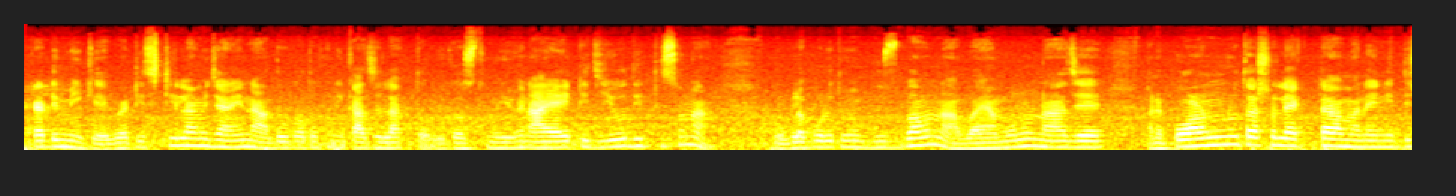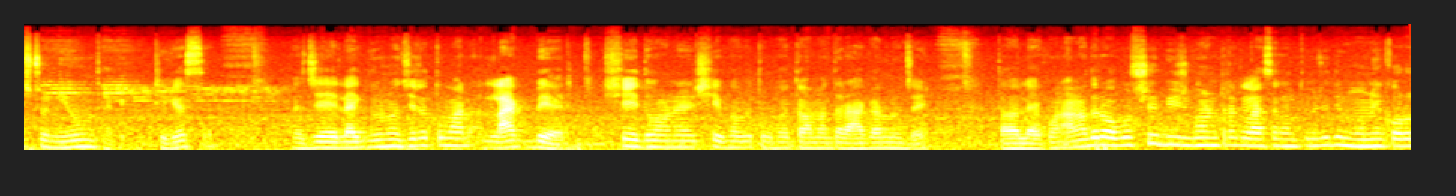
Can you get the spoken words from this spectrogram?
একাডেমিকে বাট স্টিল আমি জানি না আদৌ কতখানি কাজে লাগতো বিকজ তুমি ইভেন আইআইটি জিও দিতেছো না। ওগুলো পড়ে তুমি বুঝবাও না বা এমনও না যে মানে পড়ানো তো আসলে একটা মানে নির্দিষ্ট নিয়ম থাকে, ঠিক আছে? যে লাইক ধরুন যেটা তোমার লাগবে আর কি, সেই ধরনের সেভাবে তো হয়তো আমাদের আগানো যায়। তাহলে এখন আমাদের অবশ্যই বিশ ঘণ্টার ক্লাস এখন তুমি যদি মনে করো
